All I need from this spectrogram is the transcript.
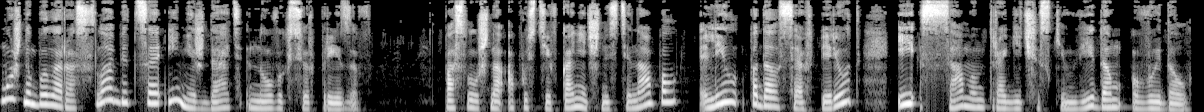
можно было расслабиться и не ждать новых сюрпризов. Послушно опустив конечности на пол, Лил подался вперед и с самым трагическим видом выдал.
